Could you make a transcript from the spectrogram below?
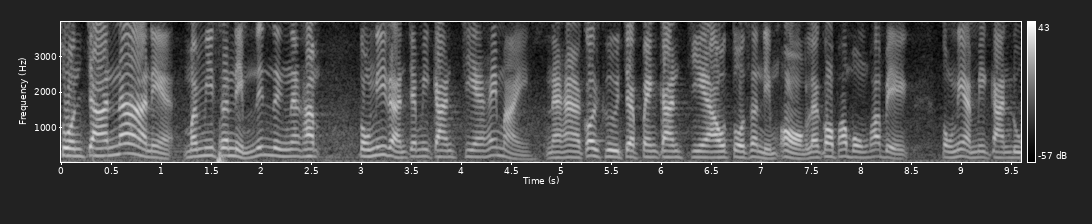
ส่วนจานหน้าเนี่ยมันมีสนิมนิดนึงนะครับ ตรงนี้เดี๋ยวจะมีการเจียให้ใหม่นะฮะก็คือจะเป็นการเจียเอาตัวสนิมออกแล้วก็ผ้าบงผ้าเบรก ตรงนี้มีการดู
